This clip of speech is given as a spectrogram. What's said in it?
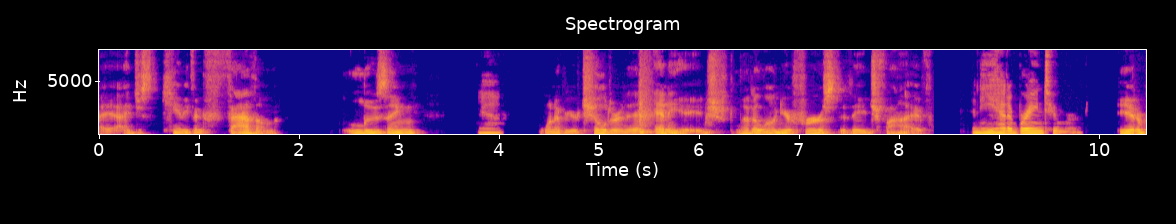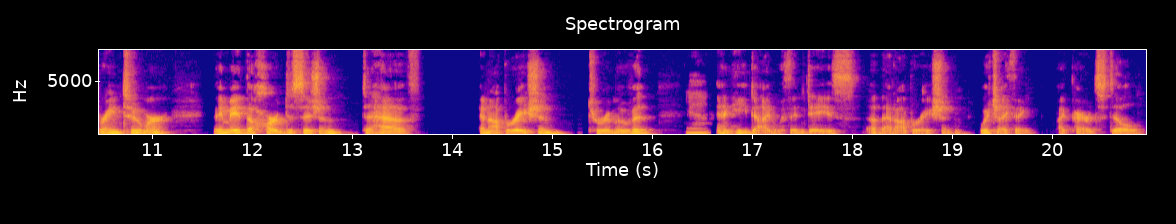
I, I just can't even fathom losing yeah. one of your children at any age, let alone your first at age five. And he had a brain tumor. He had a brain tumor. They made the hard decision to have an operation to remove it. Yeah. And he died within days of that operation, which I think my parents still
